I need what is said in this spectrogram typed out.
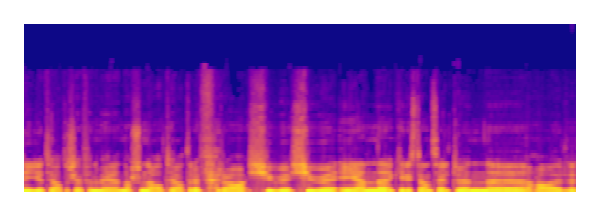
nye teatersjefen ved Nationaltheatret fra 2021. Christian Seltun har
